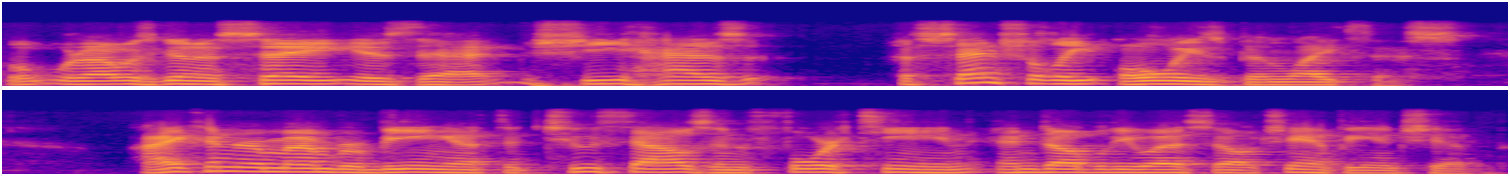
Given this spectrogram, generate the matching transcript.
But what I was going to say is that she has essentially always been like this. I can remember being at the 2014 NWSL Championship,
